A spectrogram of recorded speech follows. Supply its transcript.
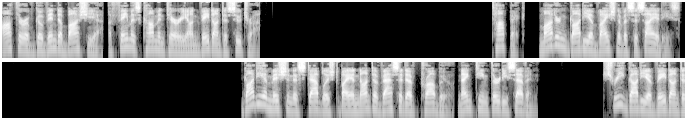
author of Govinda Bhashya, a famous commentary on Vedanta Sutra. Modern Gaudiya Vaishnava societies Gaudiya mission established by Ananta Vasudev Prabhu 1937. Sri Gaudiya Vedanta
